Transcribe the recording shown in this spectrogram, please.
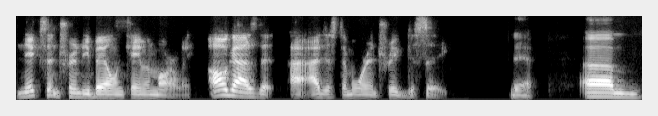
Nixon, Trinity Bell, and Cayman Marley. All guys that I, I just am more intrigued to see. Yeah. Um,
